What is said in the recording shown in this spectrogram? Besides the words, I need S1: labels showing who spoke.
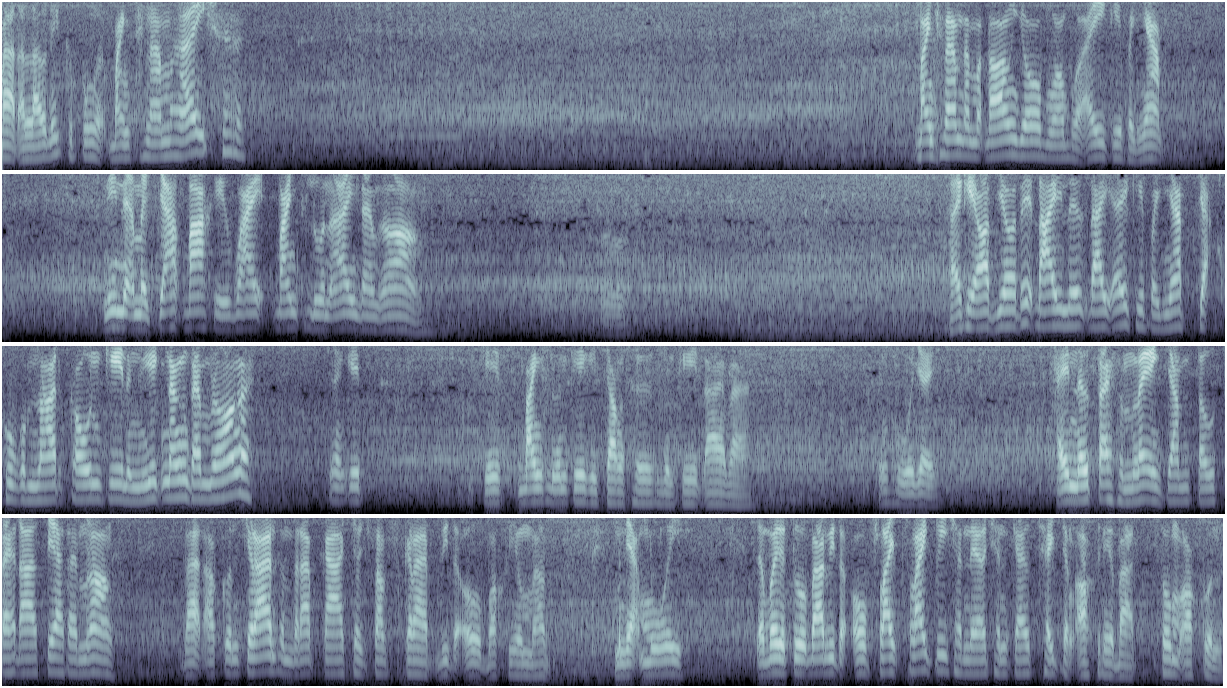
S1: បាទឥឡូវនេះកំពុងបាញ់ថ្នាំហើយបាញ់ថ្នាំតែម្ដងយកហ្មងព្រោះអីគេប្រញាប់នេះអ្នកម្ចាស់បាសគេវាយបាញ់ខ្លួនឯងតែម្ដងហើយគេអត់យកទេដៃលើកដៃអីគេប្រញាប់ចាក់ខួបកំណើតកូនគេល្ងាចហ្នឹងតែម្ដងហ្នឹងគេគេបាញ់ខ្លួនគេគេចង់ធ្វើខ្លួនគេដែរបាទទៅរួចហើយហើយនៅតែសំឡេងចាំទៅតែដល់ផ្ទះតែម្ដង បាទអរគុណច្រើនសម្រាប់ការចុច Subscribe វីដេអូរបស់ខ្ញុំបាទម្នាក់មួយដើម្បីទទួលបានវីដេអូប្លែកៗពី Channel ឆានកៅ Tech ទាំងអស់គ្នាបាទសូមអរគុណ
